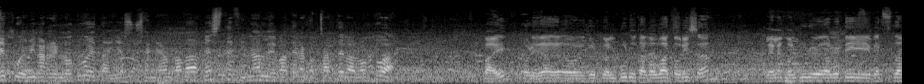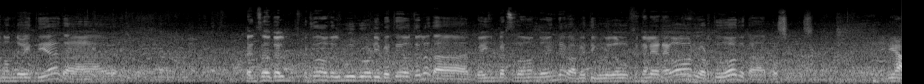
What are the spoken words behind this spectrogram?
leku ebigarren lotu eta jasu zenean da beste finale baterako txartela lortua. Bai, hori da, gertu helburutako bat hori izan, lehenengo helburu da beti bertzutan ondo egitea, eta pentsatu dut helburu hori bete dutela, eta behin bertzutan ondo ba, beti gure dugu finalean egon, lortu dut, eta posik, Ja,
